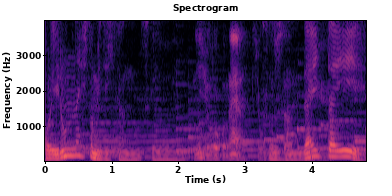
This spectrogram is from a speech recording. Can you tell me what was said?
俺いろんな人見てきたんですけど。25個ね仕そうです事したね。大体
